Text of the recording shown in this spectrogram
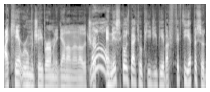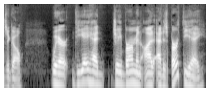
I can't room with Jay Berman again on another trip. No. And this goes back to a PGP about 50 episodes ago where DA had Jay Berman at, at his birthday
